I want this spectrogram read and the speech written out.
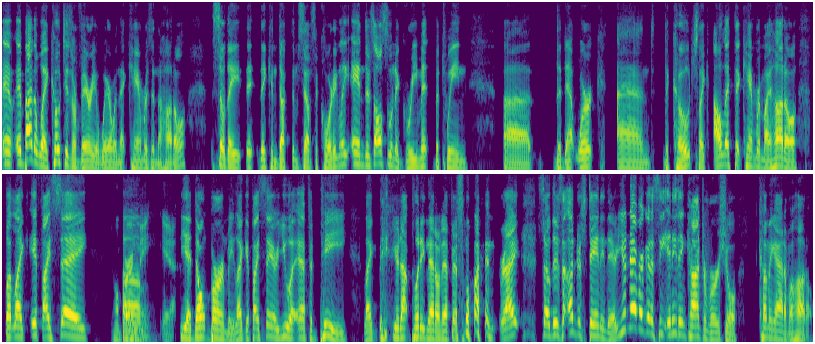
and, and by the way, coaches are very aware when that camera's in the huddle, so they they, they conduct themselves accordingly. And there's also an agreement between uh, the network and the coach. Like, I'll let that camera in my huddle, but like if I say don't burn um, me. Yeah. Yeah. Don't burn me. Like if I say, are you a F and P? Like you're not putting that on FS1, right? So there's an understanding there. You're never going to see anything controversial coming out of a huddle.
